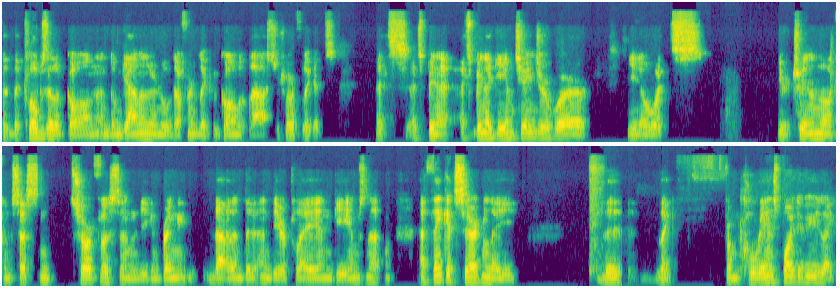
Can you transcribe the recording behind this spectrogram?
the, the clubs that have gone and Dungannon are no different. Like we've gone with the AstroTurf. Like it's it's it's been a it's been a game changer where you know it's you're training on a consistent surface and you can bring that into into your play and games and that. And I think it's certainly the like from Coleraine's point of view, like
